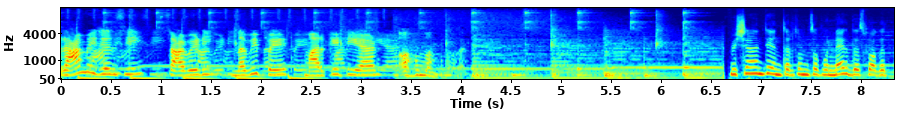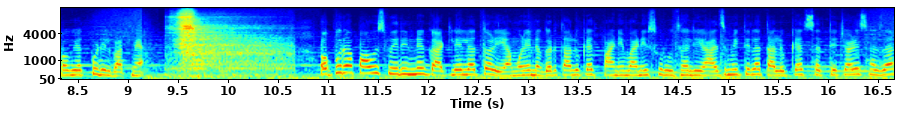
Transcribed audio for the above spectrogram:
राम एजन्सी सावेडी नवी पेठ मार्केट यार्ड अहमदनगर विश्रांतीनंतर तुमचं पुन्हा एकदा स्वागत पाहूयात पुढील बातम्या. अपुरा पाऊस विहिरीने गाठलेला तळ यामुळे नगर तालुक्यात पाणीबाणी सुरू झाली. आज मितीला तालुक्यात सत्तेचाळीस हजार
